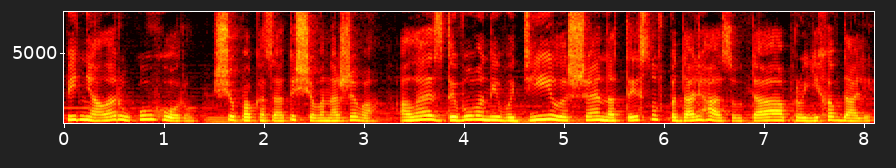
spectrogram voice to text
підняла руку вгору, щоб показати, що вона жива. Але здивований водій лише натиснув педаль газу та проїхав далі.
